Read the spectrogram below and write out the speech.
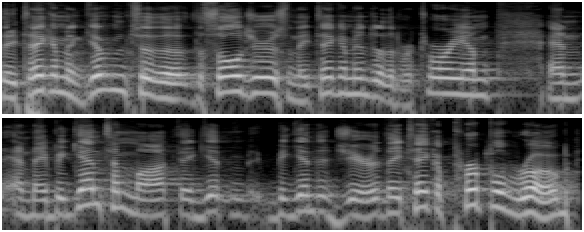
they take them and give them to the, the soldiers, and they take them into the praetorium, and, and they begin to mock, they get, begin to jeer. They take a purple robe.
